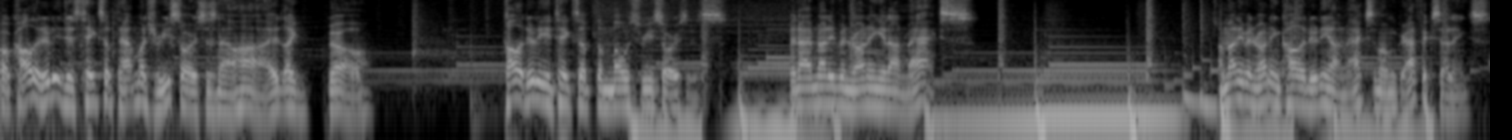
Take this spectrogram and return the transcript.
Oh, Call of Duty just takes up that much resources now, huh? It like, bro. Call of Duty takes up the most resources. And I'm not even running it on max. I'm not even running Call of Duty on maximum graphic settings.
